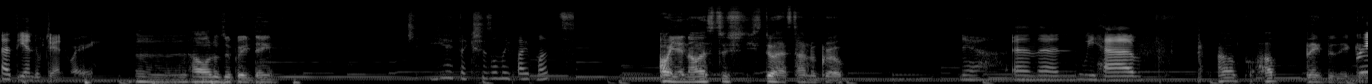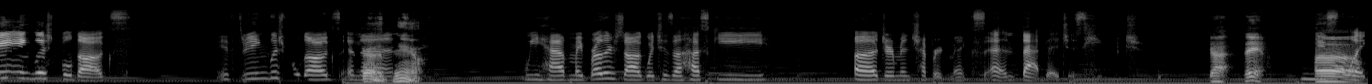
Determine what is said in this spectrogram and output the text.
at the end of January. Mm, how old is a Great Dane? Yeah, I think she's only five months. Oh yeah, no, it's just, she still has time to grow. Yeah, and then we have How how big do they get? three English bulldogs. We have three English bulldogs, and God then damn. we have my brother's dog, which is a husky, uh, German Shepherd mix, and that bitch is huge. God damn. He's Uh, like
